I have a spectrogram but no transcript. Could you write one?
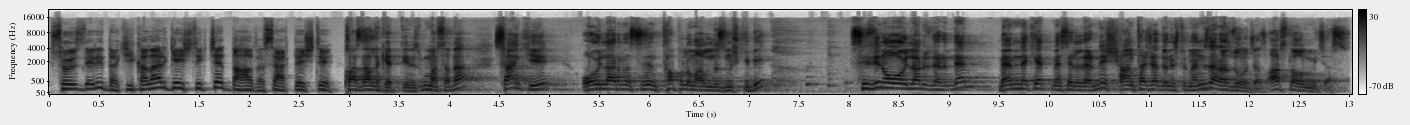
Sözleri dakikalar geçtikçe daha da sertleşti. Pazarlık ettiğiniz bu masada sanki oylarınız sizin tapulu malınızmış gibi sizin o oylar üzerinden memleket meselelerini şantaja dönüştürmenize razı olacağız. Asla olmayacağız.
